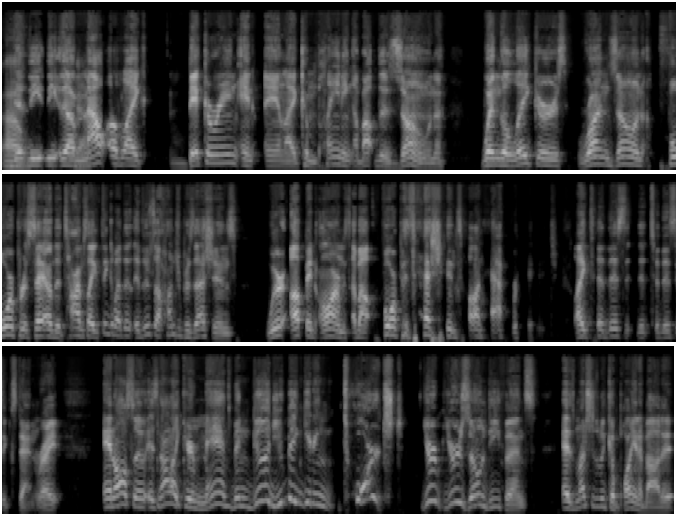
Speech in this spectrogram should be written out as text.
Oh, the the, the, the amount of like bickering and and like complaining about the zone when the Lakers run zone four percent of the times. Like, think about this: if there's hundred possessions, we're up in arms about four possessions on average. Like to this to this extent, right? And also, it's not like your man's been good. You've been getting torched. Your your zone defense, as much as we complain about it,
